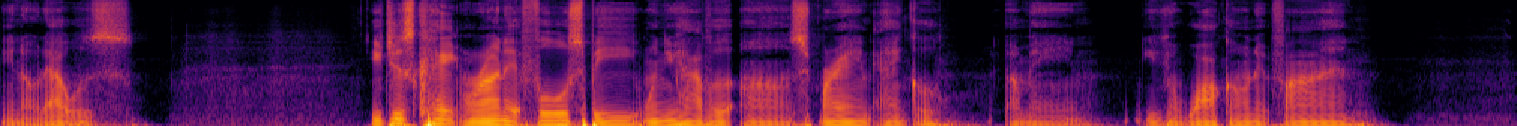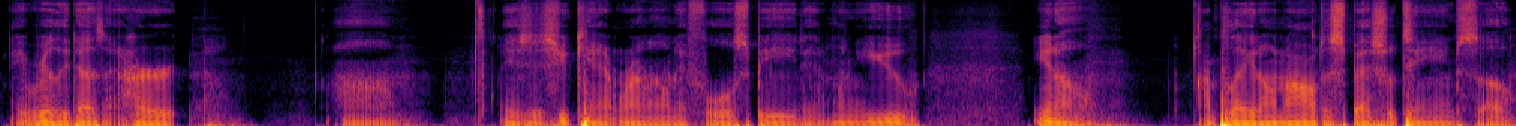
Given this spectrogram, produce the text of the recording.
you know that was you just can't run at full speed when you have a uh, sprained ankle. I mean, you can walk on it fine. It really doesn't hurt. Um, it's just you can't run on it full speed. And when you, you know, I played on all the special teams, so,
